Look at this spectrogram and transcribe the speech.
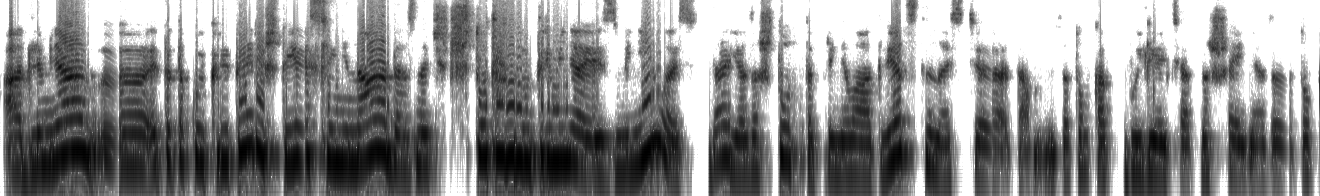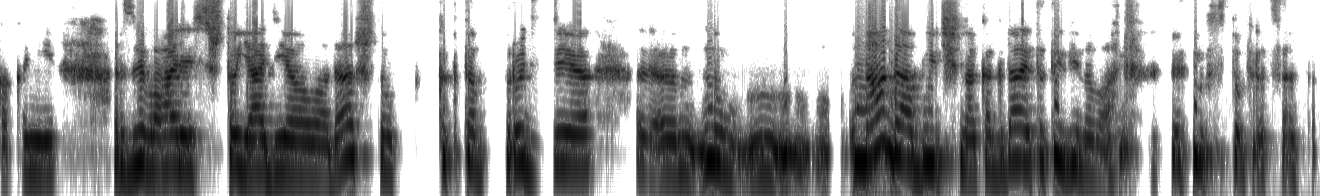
А для меня э, это такой критерий, что если не надо, значит, что-то внутри меня изменилось, да, я за что-то приняла ответственность, э, там, за то, как были эти отношения, за то, как они развивались, что я делала, да, что как-то вроде, э, ну, надо обычно, когда это ты виноват, ну, сто процентов.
